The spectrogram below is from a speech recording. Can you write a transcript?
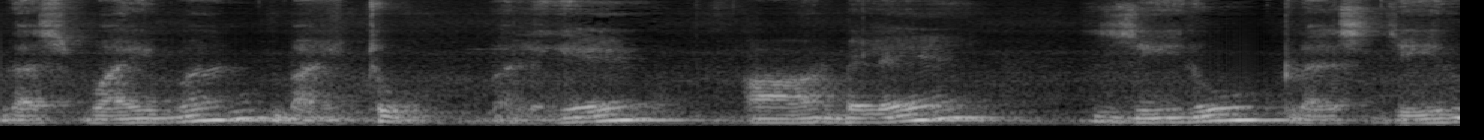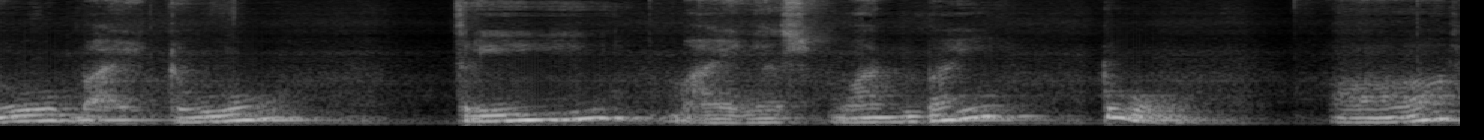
plus Y one by two ಅಲ್ಲಿಗೆ ಆರ್ ಬೆಲೆ zero plus zero by two three minus one by two R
